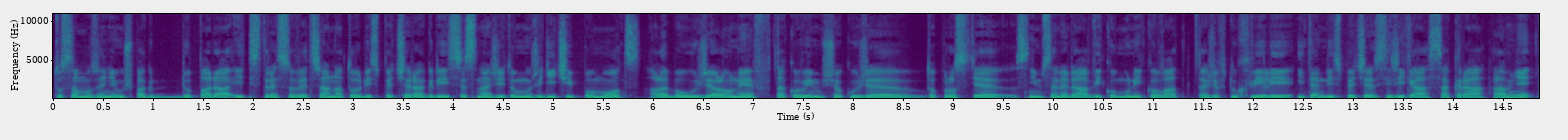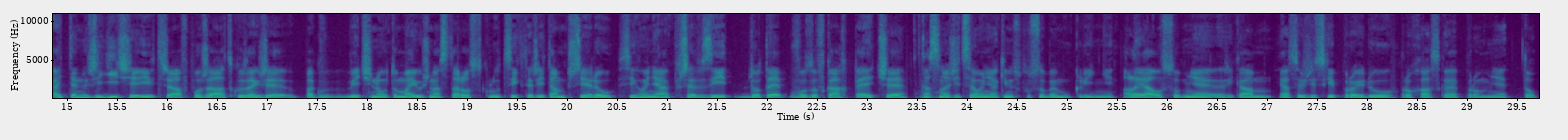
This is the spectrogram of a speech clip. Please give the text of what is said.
to samozřejmě už pak dopadá i stresově třeba na toho dispečera, kdy se snaží tomu řidiči pomoct, ale bohužel on je v takovém šoku, že to prostě s ním se nedá vykomunikovat, takže v tu chvíli i ten dispečer si říká sakra, hlavně ať ten řidič je i třeba v pořádku, takže pak většinou to mají už na starost kluci, kteří tam přijedou si ho nějak převzít do té vozovkách péče a snažit se ho nějakým způsobem uklidnit. Ale já osobně říkám, já se vždycky projdu, procházka je pro mě top.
